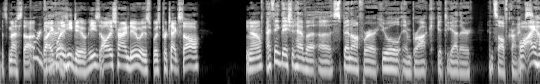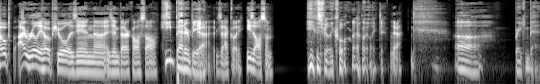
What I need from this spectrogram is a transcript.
That's messed up. Poor Like, what guy. did he do? He's all he's trying to do is was protect Saul. You know? I think they should have a, a spinoff where Huell and Brock get together and solve crimes. Well, I hope, I really hope Huell is in uh, is in Better Call Saul. he better be. Yeah, exactly. He's awesome. He was really cool. I really liked him. Yeah. Uh Breaking Bad.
